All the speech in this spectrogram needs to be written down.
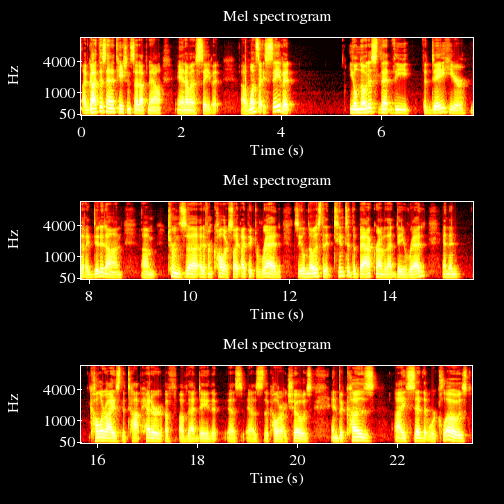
I've got this annotation set up now, and I'm going to save it. Uh, once I save it, you'll notice that the the day here that I did it on um, turns uh, a different color. So I, I, picked red, so you'll notice that it tinted the background of that day red and then colorized the top header of, of that day that as, as the color I chose. And because I said that we're closed,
